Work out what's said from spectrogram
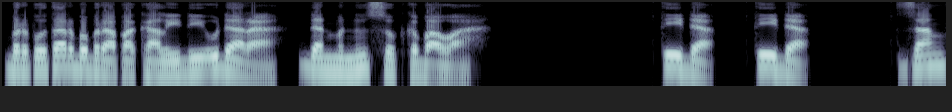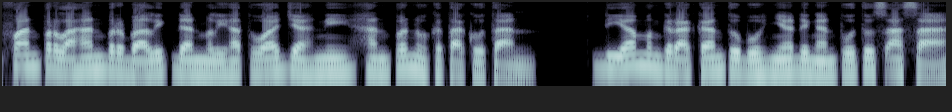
berputar beberapa kali di udara, dan menusuk ke bawah. Tidak, tidak. Zhang Fan perlahan berbalik dan melihat wajah Ni Han penuh ketakutan. Dia menggerakkan tubuhnya dengan putus asa,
